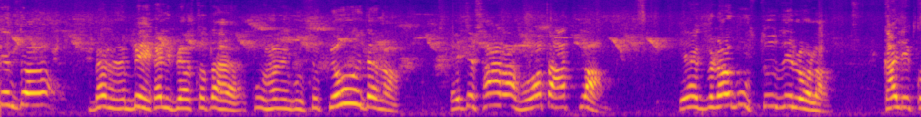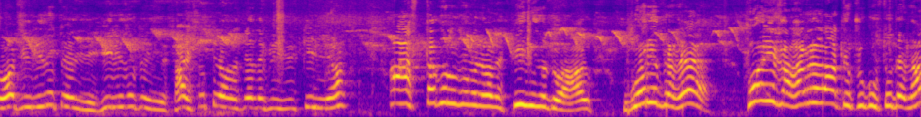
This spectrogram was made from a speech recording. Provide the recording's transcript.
দিন তো খালি ব্যস্ততা হ্যাঁ কুরহানি গুস্তু কেউ দেয় না। এই যে সারা ভোট আটলাম এক বেটাও গুস্তু দিল না। খালি ক ফিরিজও তৈরি ফিরিজও তৈরি ষাট সত্তর হাজার টাকা ফিরিজ কিনলে, আস্তা করে দেবে ফিরিজও তো আর গরিব রে পয়সা হারে রাত একটু গুস্তু দেয় না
